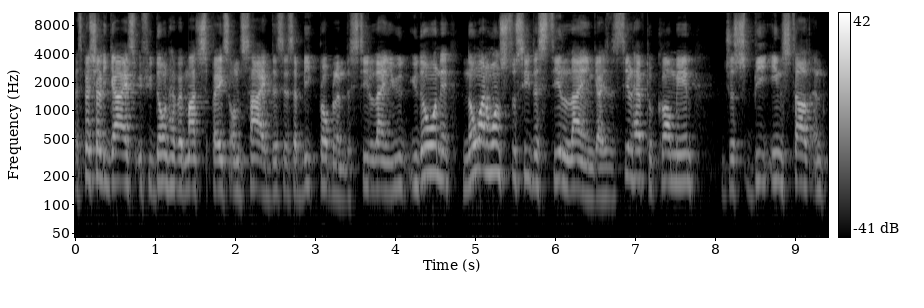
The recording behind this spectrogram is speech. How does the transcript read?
Especially guys, if you don't have a much space on site, this is a big problem. The steel line, you, you don't want it, no one wants to see the steel line, guys. The steel have to come in, just be installed and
